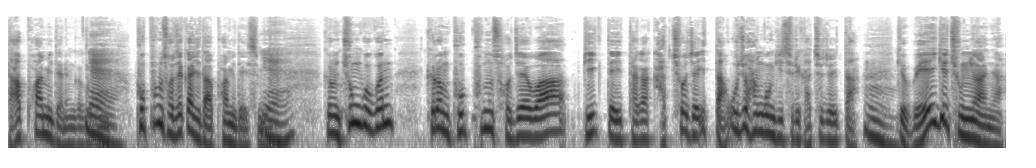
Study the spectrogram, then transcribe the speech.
다 포함이 되는 거거든요. 예. 부품 소재까지 다 포함이 되어 있습니다. 예. 그럼 중국은 그런 부품 소재와 빅데이터가 갖춰져 있다. 우주 항공 기술이 갖춰져 있다. 음. 이게 왜 이게 중요하냐?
